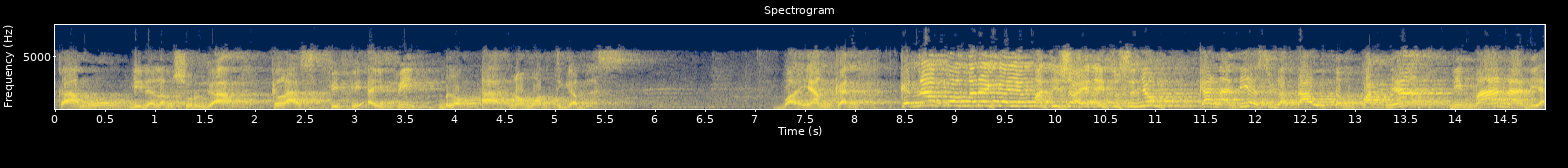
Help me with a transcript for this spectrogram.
Kamu di dalam surga kelas VVIP blok A nomor 13. Bayangkan Kenapa mereka yang mati syahid itu senyum? Karena dia sudah tahu tempatnya di mana dia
